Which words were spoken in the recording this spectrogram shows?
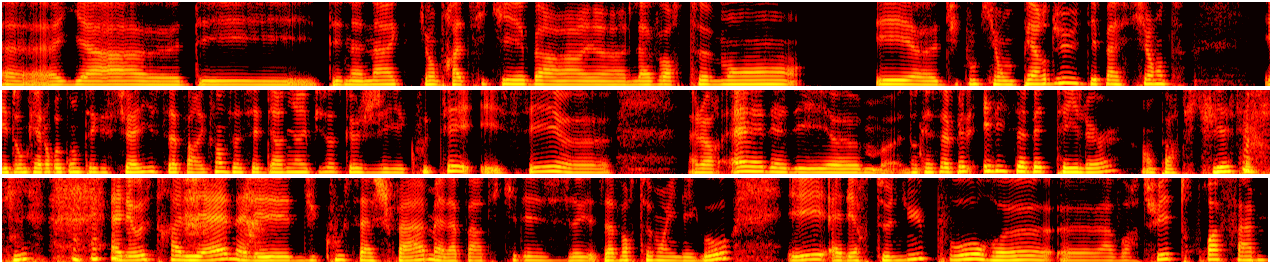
Euh, Il y a euh, des, des nanas qui ont pratiqué ben, euh, l'avortement et euh, du coup qui ont perdu des patientes. Et donc elle recontextualise ça par exemple, ça c'est le dernier épisode que j'ai écouté et c'est... euh, alors elle, elle est... euh, donc elle s'appelle Elizabeth Taylor en particulier celle-ci. elle est australienne, elle est du coup sage-femme, elle a pratiqué des, avortements illégaux et elle est retenue pour euh, euh, avoir tué trois femmes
